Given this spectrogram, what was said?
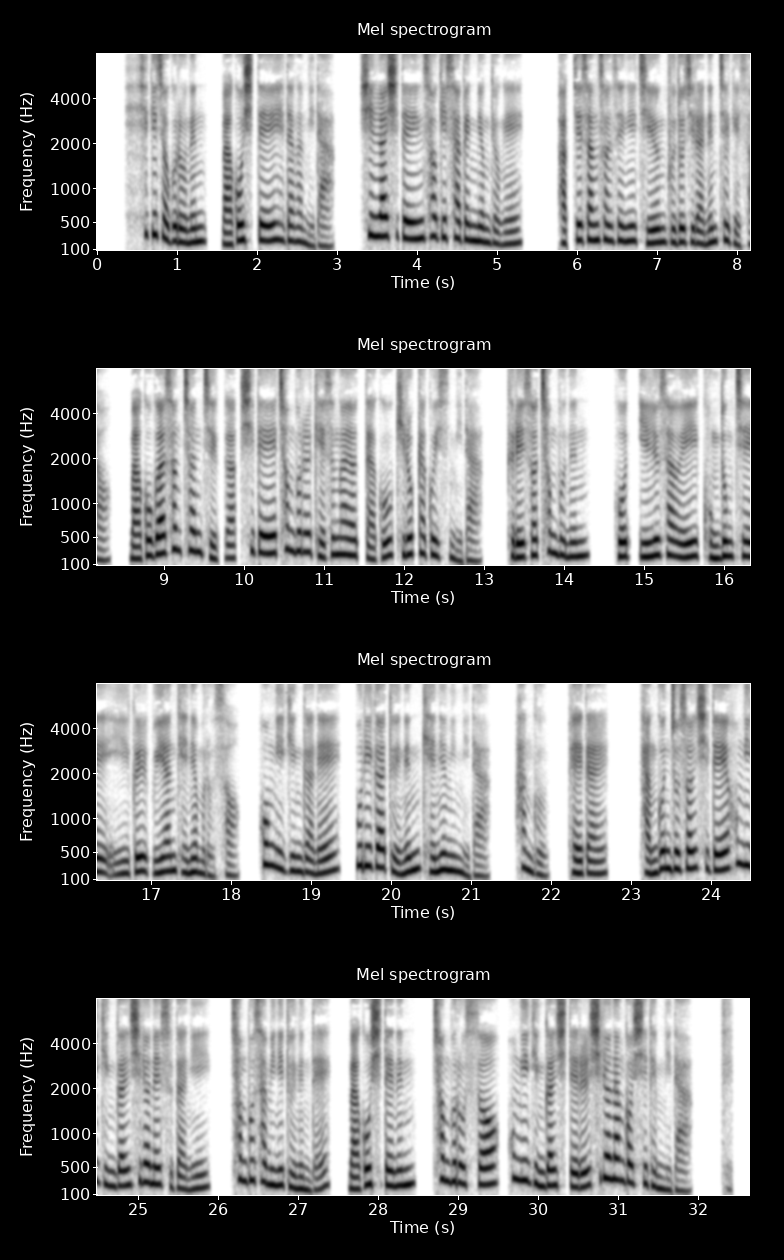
시기적으로는 마고 시대에 해당합니다. 신라 시대인 서기 400년경에 박재상 선생이 지은 부도지라는 책에서 마고가 선천 즉앞 시대의 천부를 계승하였다고 기록하고 있습니다. 그래서 천부는 곧 인류사회의 공동체의 이익을 위한 개념으로서 홍익인간의 뿌리가 되는 개념입니다. 한국, 배달, 단군 조선 시대의 홍익인간 실현의 수단이 천부삼인이 되는데 마고 시대는 천부로서 홍익인간 시대를 실현한 것이 됩니다.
